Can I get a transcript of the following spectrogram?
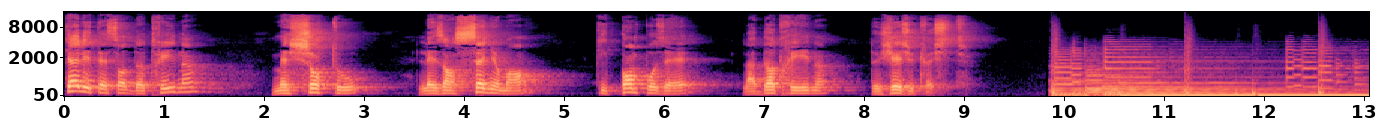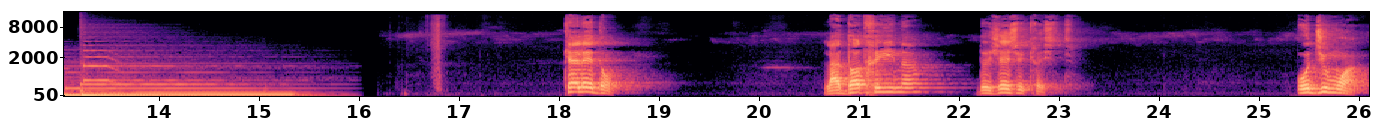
quelle était sa doctrine, mais surtout les enseignements qui composaient la doctrine de Jésus-Christ. Quelle est donc la doctrine de Jésus-Christ? Ou du moins,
